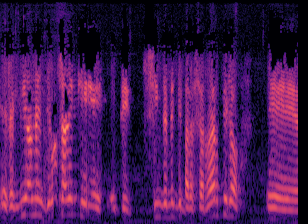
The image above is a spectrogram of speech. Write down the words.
Efectivamente, vos sabés que, este, simplemente para cerrártelo, eh,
